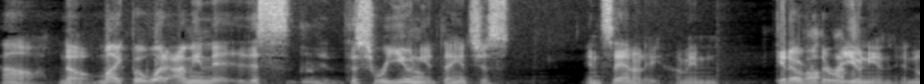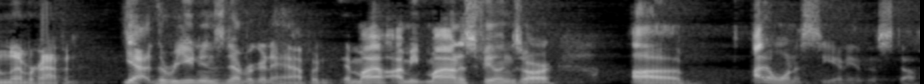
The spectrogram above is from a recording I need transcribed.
Oh no, Mike. But what I mean, this this reunion thing, it's just insanity. I mean, get over Well, the I'm- reunion; it'll never happen. yeah, the reunion's never going to happen. And my, I mean, my honest feelings are, uh, I don't want to see any of this stuff.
